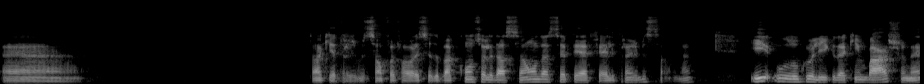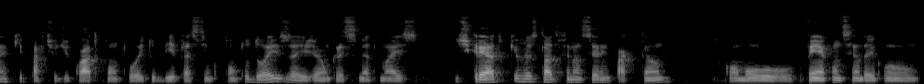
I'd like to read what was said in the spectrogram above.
É... Então aqui a transmissão foi favorecida pela consolidação da CPFL transmissão, né? E o lucro líquido aqui embaixo, né, que partiu de 4.8 bi para 5.2, aí já é um crescimento mais discreto, que o resultado financeiro impactando, como vem acontecendo aí com,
